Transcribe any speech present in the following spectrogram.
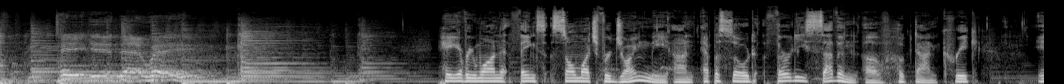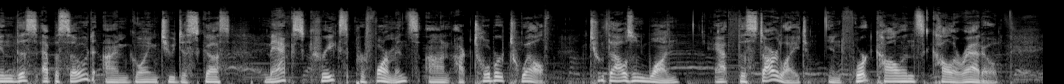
take it that way. Hey everyone, thanks so much for joining me on episode 37 of Hooked on Creek. In this episode, I'm going to discuss Max Creek's performance on October 12th, 2001, at the Starlight in Fort Collins, Colorado.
